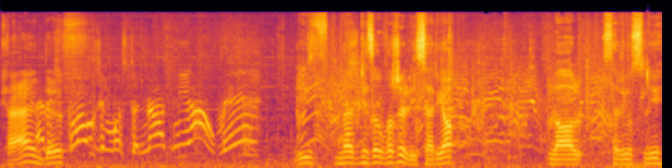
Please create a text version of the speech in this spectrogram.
Kind of. I nawet nie zauważyli, serio? Lol, seriously?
